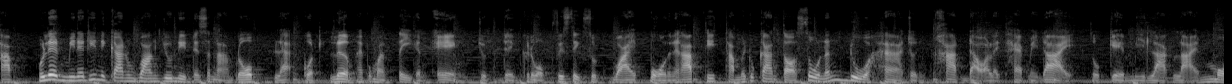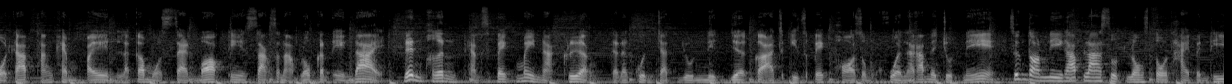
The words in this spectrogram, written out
ทัพผู้เล่นมีหน้าที่ในการวางยูนิตในสนามรบ และกดเริ่มให้พวกมันตีกันเอง จุดเด่นคือระบบฟิสิกส์สุดไวโปรนะครับ ที่ทำให้ทุกการต่อสู้นั้นดูหาจนคาดเดาอะไรแทบไม่ได้ ตัวเกมมีหลากหลายโหมดครับ ทั้งแคมเปญและก็โหมดแซนด์บ็อกที่สร้างสนามรบกันเองได้ เล่นเพลินแถมสเปคไม่หนักเครื่อง แต่ถ้าคุณจัดยูนิตเยอะก็อาจจะกินสเปคพอสมควรนะครับในจุดนี้ ซึ่งตอนนี้ครับล่าสุดลงสโตร์ไทยเป็นที่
